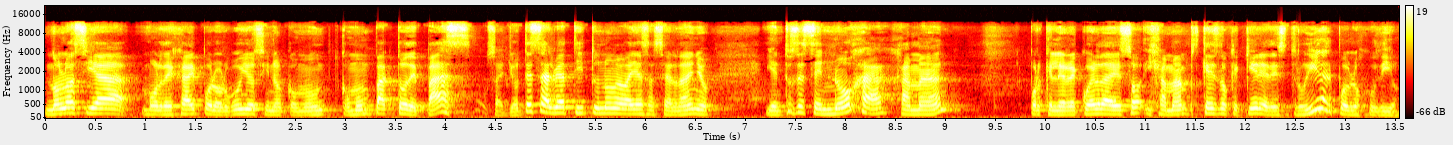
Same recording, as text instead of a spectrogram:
No lo hacía Mordejai por orgullo, sino como un, pacto de paz. O sea, yo te salvé a ti, tú no me vayas a hacer daño. Y entonces se enoja Jamán porque le recuerda eso y Hamán, pues, ¿qué es lo que quiere? Destruir al pueblo judío.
